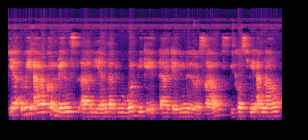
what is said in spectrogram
Yeah, we are convinced, uh, Leanne, that we will be get, uh, getting the results because we are now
